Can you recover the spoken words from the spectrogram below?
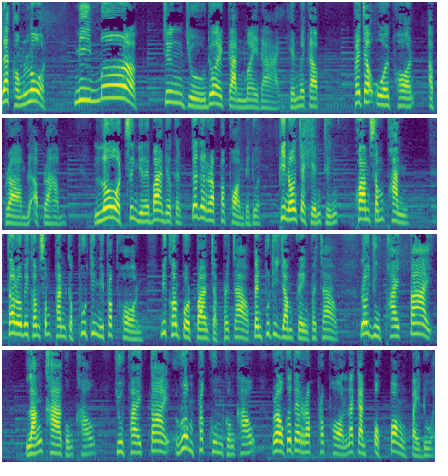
และของโลดมีมาก จึงอยู่ด้วยกันไม่ได้เห็นไหมครับ พระเจ้าอวยพรอับรามหรืออับราฮัม โลดซึ่งอยู่ในบ้านเดียวกัน ก็ได้รับพระพรไปด้วย พี่น้องจะเห็นถึงความสัมพันธ์ ถ้าเรามีความสัมพันธ์กับผู้ที่มีพระพรมีความโปรดปรานจากพระเจ้า เป็นผู้ที่ยำเกรงพระเจ้า เราอยู่ภายใต้หลังคาของเขา อยู่ภายใต้ร่มพระคุณของเขา เราก็ได้รับพระพรและการปกป้องไปด้วย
